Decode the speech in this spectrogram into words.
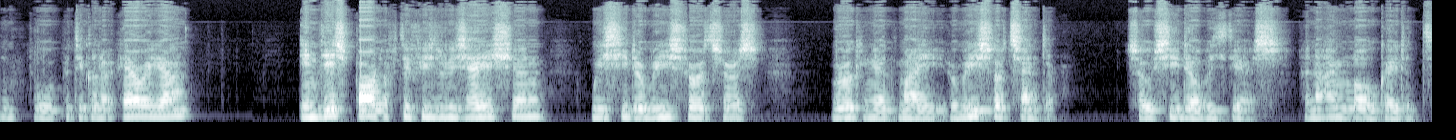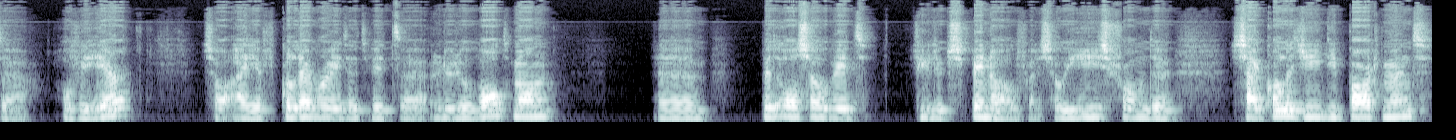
into a particular area. In this part of the visualization, we see the researchers working at my research center, so CWTS. And I'm located uh, over here. So I have collaborated with uh, Ludo Waltman, um, but also with Philip Spinhoven. So he is from the psychology department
